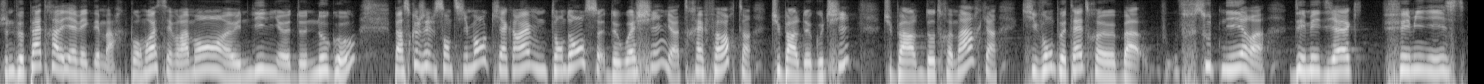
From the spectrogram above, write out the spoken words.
Je ne veux pas travailler avec des marques. Pour moi, c'est vraiment euh, une ligne de no-go parce que j'ai le sentiment qu'il y a quand même une tendance de washing très forte. Tu parles de Gucci, tu parles d'autres marques qui vont peut-être euh, bah, soutenir des médias féministes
